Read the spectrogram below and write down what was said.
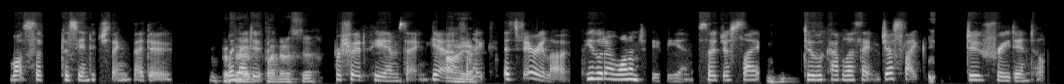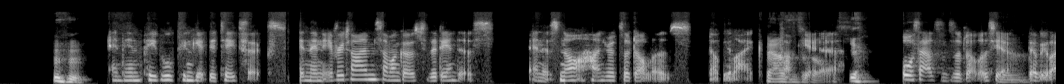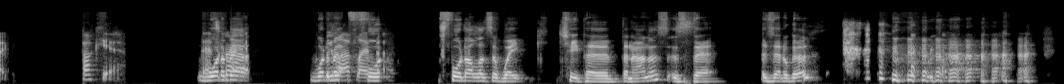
What's the percentage thing they do? Preferred do- prime minister. Preferred PM thing. Yeah, Oh, it's yeah. like, it's very low. People don't want them to be PM. So just like, Mhm. do a couple of things. Just like, do free dental. hmm and then people can get their teeth fixed. And then every time someone goes to the dentist and it's not hundreds of dollars, they'll be like, Thousands of yeah. dollars. Yeah. Or thousands of dollars, yeah. Yeah. They'll be like, fuck yeah. What great. about what we about four four dollars a week cheaper bananas? Is that is that all good?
